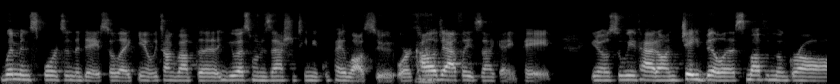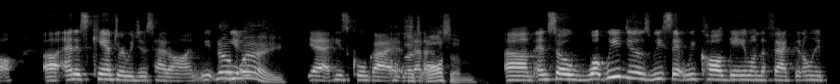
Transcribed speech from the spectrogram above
women's sports in the day. So, like, you know, we talk about the U.S. women's national team equal pay lawsuit or college athletes not getting paid. You know, so we've had on Jay Bilas, Muffet McGraw, uh, Enes Kanter, we just had on. We, No you know, way. Yeah, he's a cool guy. Oh, that's awesome. Um, and so what we do is we say we call game on the fact that only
